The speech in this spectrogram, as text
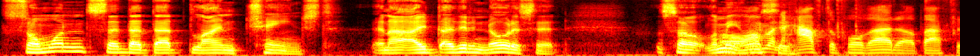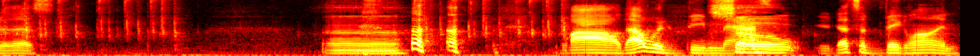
someone said that that line changed and i i, I didn't notice it so let me, oh, let I'm me gonna see have to pull that up after this. uh, Wow, that would be massive, so dude. That's a big line.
